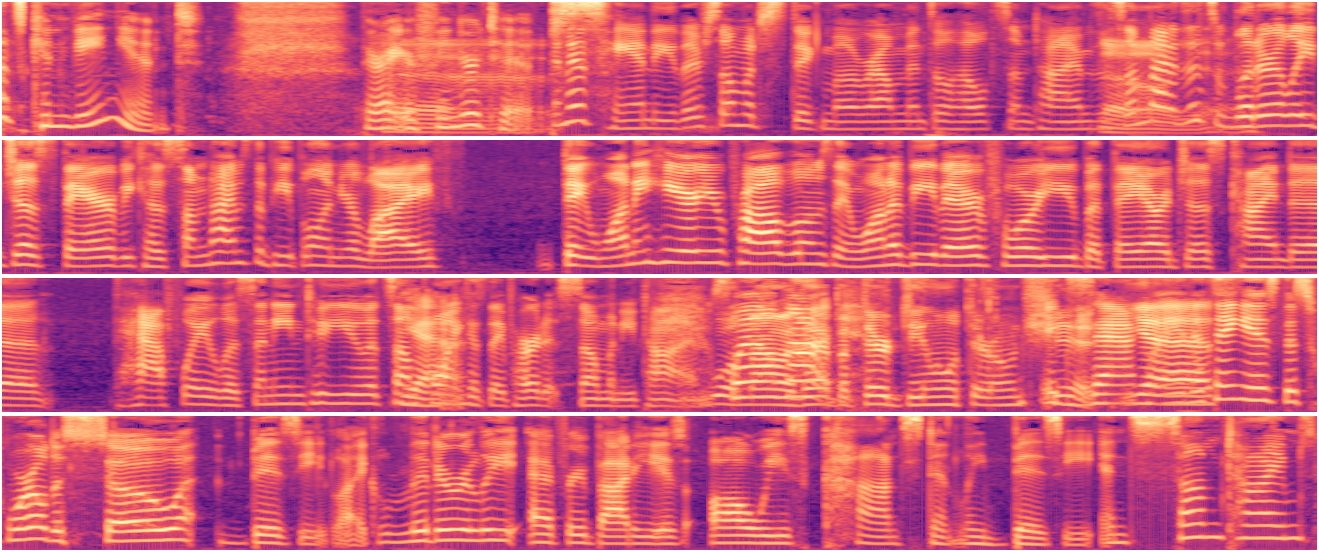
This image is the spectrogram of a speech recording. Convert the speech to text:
it's convenient. They're at your fingertips. And it's handy. There's so much stigma around mental health sometimes. And Oh, sometimes it's literally just there because sometimes the people in your life, they want to hear your problems, they want to be there for you, but they are just kind of halfway listening to you at some Yeah. point because they've heard it so many times. well, Well, not not- that, but they're dealing with their own shit. Exactly. And the thing is, this world is so busy. Like, literally, everybody is always constantly busy. And sometimes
